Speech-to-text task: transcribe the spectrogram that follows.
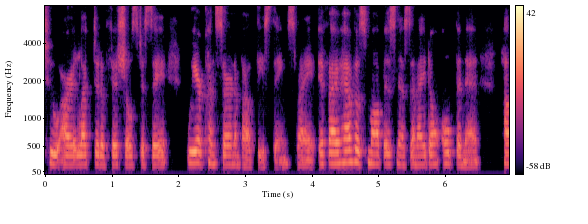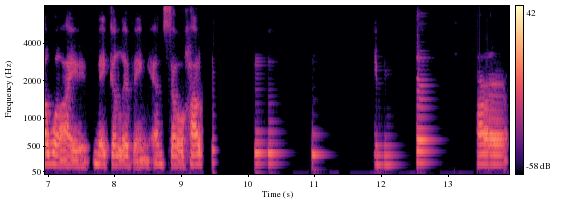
to our elected officials to say, we are concerned about these things, right? If I have a small business and I don't open it, how will I make a living? And so, how do our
